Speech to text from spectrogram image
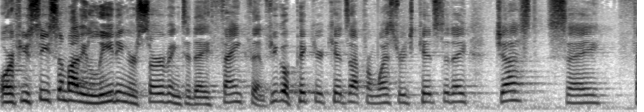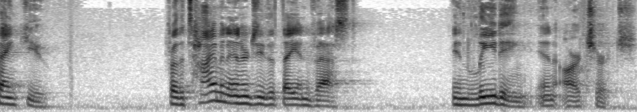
Or if you see somebody leading or serving today, thank them. If you go pick your kids up from Westridge Kids today, just say thank you for the time and energy that they invest in leading in our church.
